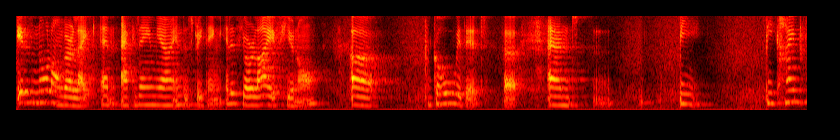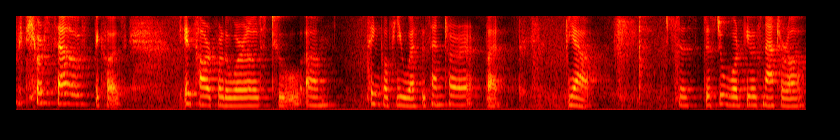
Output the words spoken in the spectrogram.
it is no longer like an academia industry thing. It is your life, you know. Uh, go with it uh, and be be kind with yourself because it's hard for the world to um, think of you as the center but yeah. Just just do what feels natural.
